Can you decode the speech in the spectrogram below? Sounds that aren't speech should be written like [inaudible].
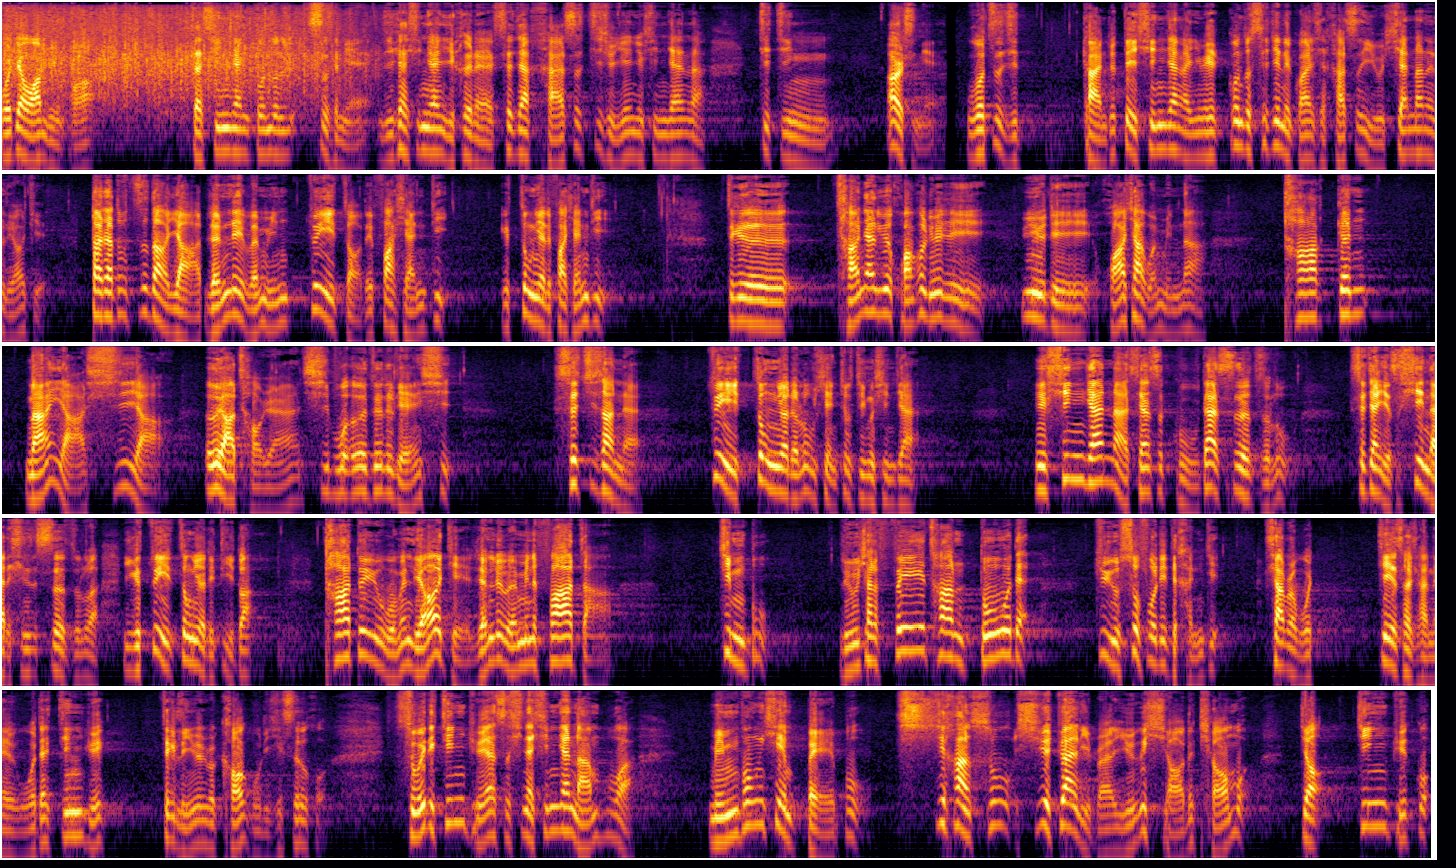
我叫王炳华，在新疆工作四十年。离开新疆以后呢，实际上还是继续研究新疆呢，接近二十年。我自己感觉对新疆啊，因为工作时间的关系，还是有相当的了解。大家都知道，亚人类文明最早的发祥地，一个重要的发祥地，这个长江流域、黄河流域的孕育的华夏文明呢，它跟南亚、西亚、欧亚草原、西部欧洲的联系，实际上呢，最重要的路线就是经过新疆。因为新疆呢，实际上是古代丝绸之路，实际上也是现代的新丝绸之路啊，一个最重要的地段。它对于我们了解人类文明的发展、进步，留下了非常多的具有说服力的痕迹。下边我介绍一下呢，我在坚决。这个领域里边考古的一些收获。所谓的精绝是现在新疆南部啊，民丰县北部《西汉书·西岳传》里边有一个小的条目，叫“精绝国”，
